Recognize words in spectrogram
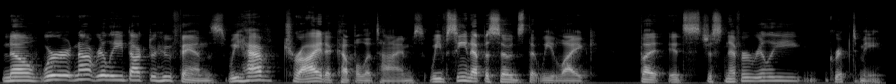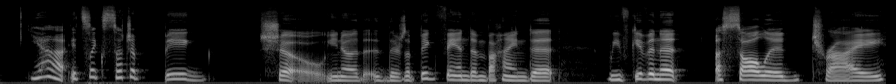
no, we're not really Doctor Who fans. We have tried a couple of times. We've seen episodes that we like, but it's just never really gripped me. Yeah, it's like such a big show. You know, th- there's a big fandom behind it. We've given it a solid try,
